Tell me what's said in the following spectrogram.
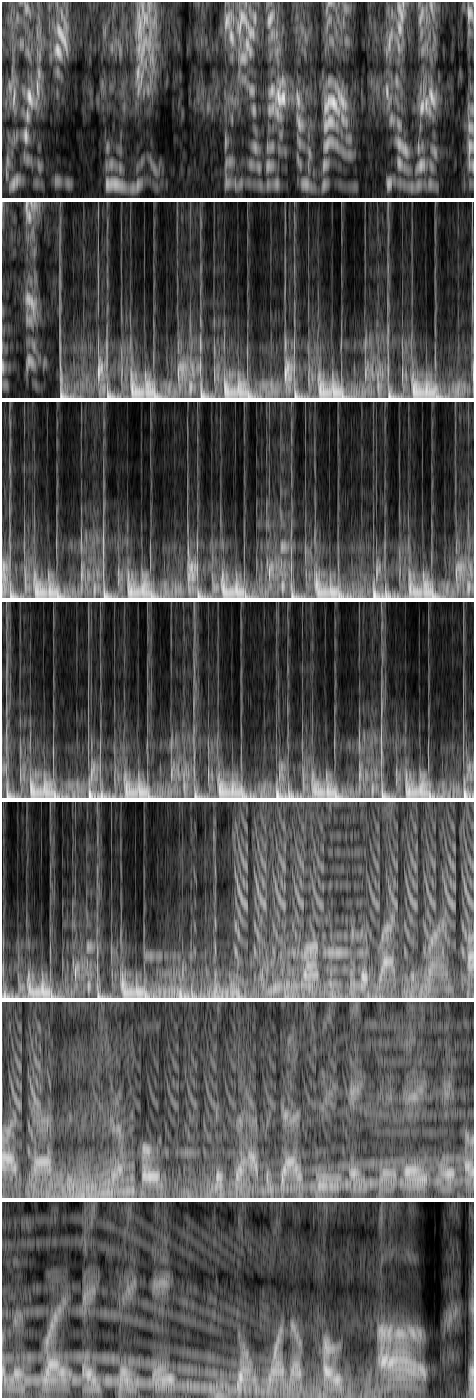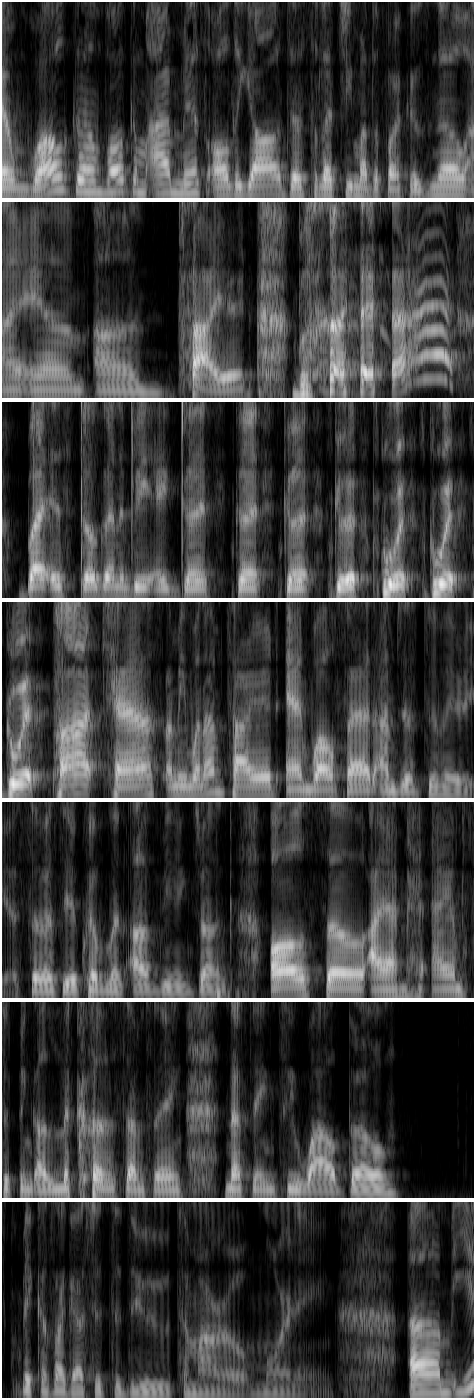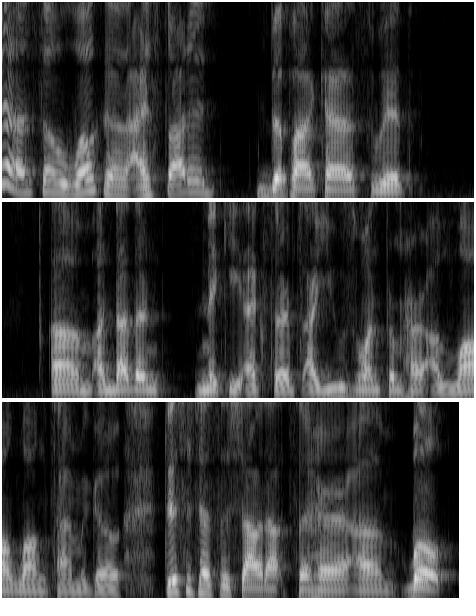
You want to keep doing this. But then when I come around, you don't want to post up. Podcast. This is your host, Mr. Haberdashery, aka Aolis White, aka You Don't Wanna Post Up. And welcome, welcome. I miss all of y'all. Just to let you motherfuckers know, I am um tired, but but it's still gonna be a good, good, good, good, good, good, good podcast. I mean, when I'm tired and well fed, I'm just delirious. So it's the equivalent of being drunk. Also, I am I am sipping a liquor or something. Nothing too wild though, because I got shit to do tomorrow morning. Um, yeah, so welcome. I started the podcast with um another Nikki excerpt. I used one from her a long, long time ago. This is just a shout out to her. Um, well,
